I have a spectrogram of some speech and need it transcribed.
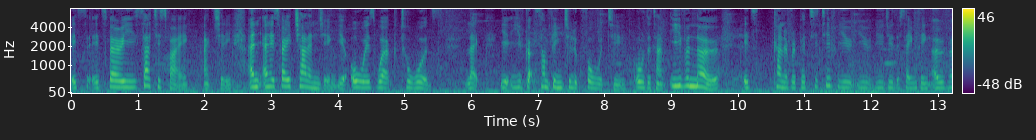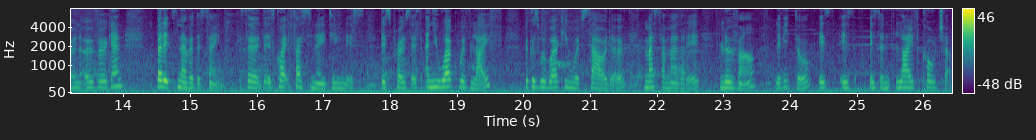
it's it's very satisfying actually, and and it's very challenging. You always work towards like you, you've got something to look forward to all the time, even though it's kind of repetitive. You you you do the same thing over and over again but it's never the same. So it's quite fascinating this this process, and you work with life because we're working with sourdough, massa madre, levain, levito is is is a live culture.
